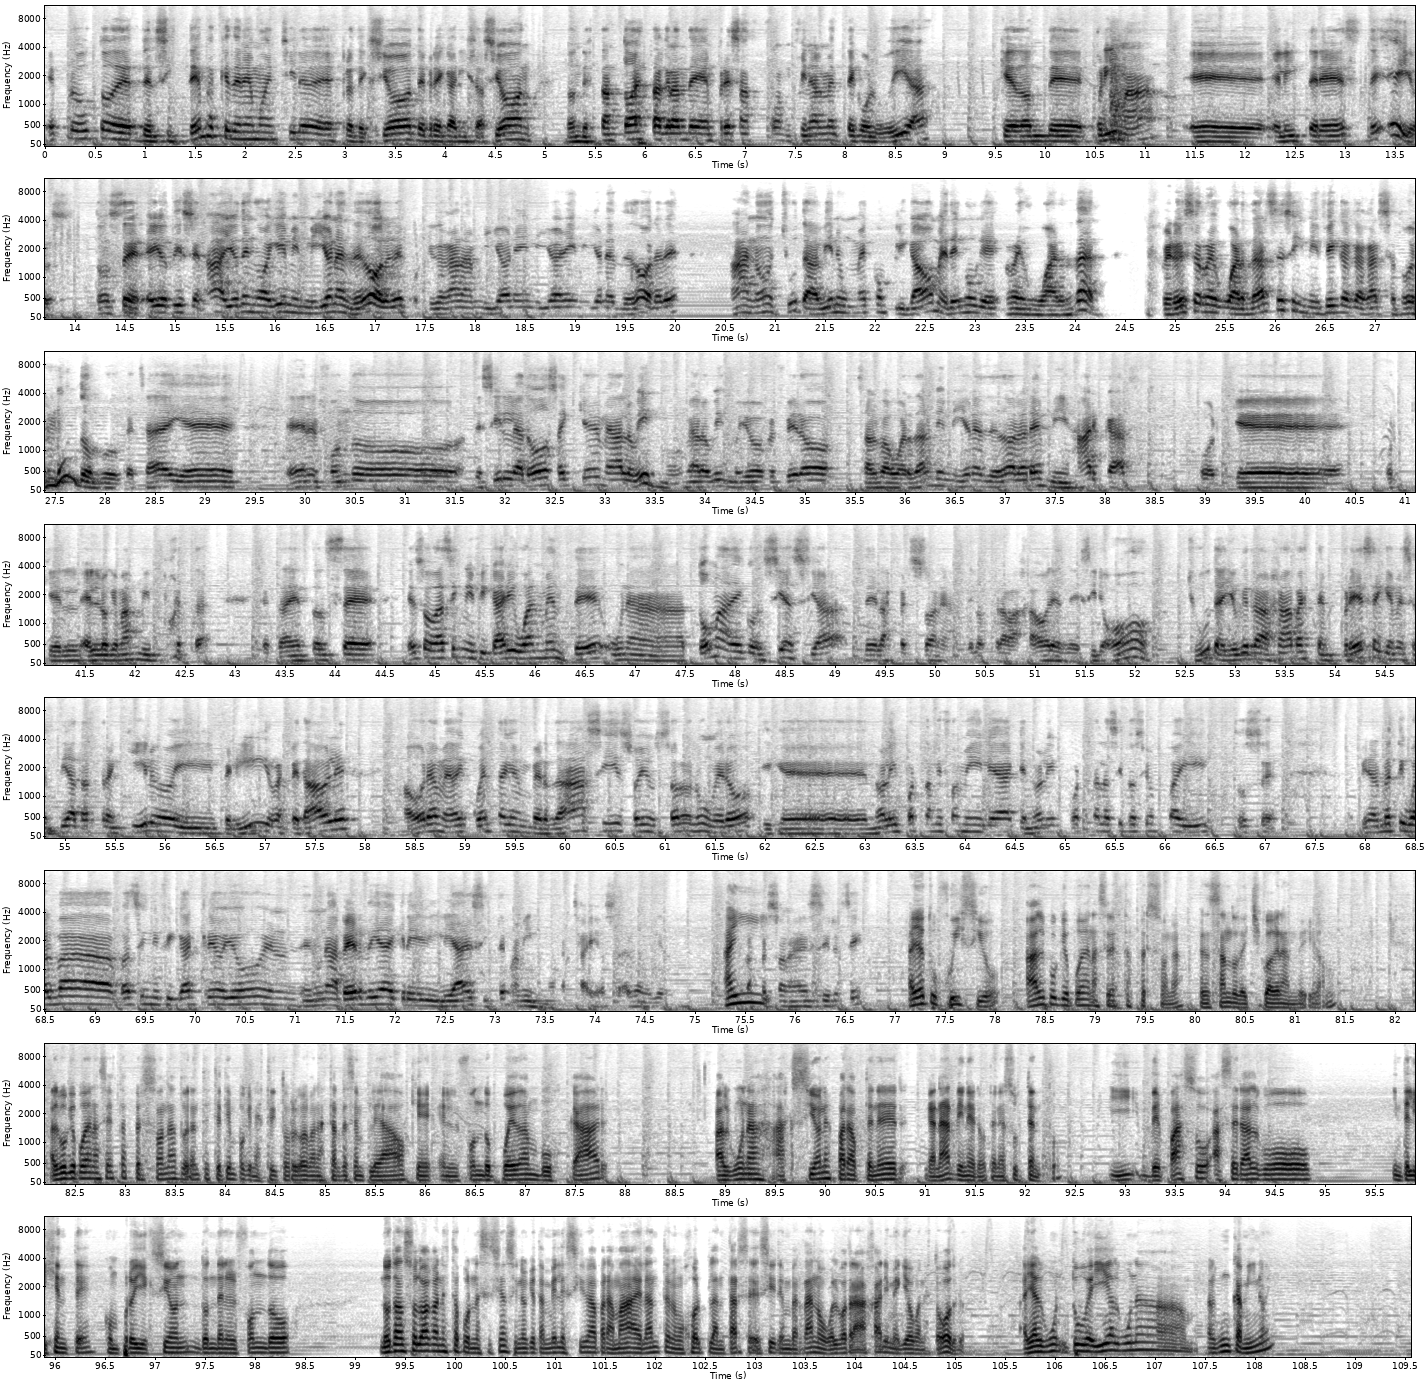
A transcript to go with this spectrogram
es producto del sistema que tenemos en Chile de desprotección, de precarización, donde están todas estas grandes empresas finalmente coludidas, que donde prima eh, el interés de ellos. Entonces ellos dicen, ah, yo tengo aquí mis millones de dólares, porque ganan millones y millones y millones de dólares. Ah, no, chuta, viene un mes complicado, me tengo que resguardar. Pero ese resguardarse significa cagarse a todo el mundo, ¿cachai? Y es, en el fondo decirle a todos, ¿sabes qué? Me da lo mismo, me da lo mismo. Yo prefiero salvaguardar mis millones de dólares, mis arcas, porque, porque es lo que más me importa. Entonces, eso va a significar igualmente una toma de conciencia de las personas, de los trabajadores, de decir, oh, chuta, yo que trabajaba para esta empresa y que me sentía tan tranquilo y feliz y respetable, ahora me doy cuenta que en verdad sí soy un solo número y que no le importa a mi familia, que no le importa la situación país. Entonces, finalmente igual va, a significar, creo yo, en, una pérdida de credibilidad del sistema mismo, ¿cachai? O sea, como que hay, las personas decir, sí. ¿Hay a tu juicio algo que pueden hacer estas personas, pensando de chico a grande, digamos? Algo que pueden hacer estas personas durante este tiempo que en estricto rigor van a estar desempleados, que en el fondo puedan buscar algunas acciones para obtener, ganar dinero, tener sustento, y de paso hacer algo inteligente, con proyección, donde en el fondo no tan solo hagan esto por necesidad, sino que también les sirva para más adelante a lo mejor plantarse decir, en verdad no vuelvo a trabajar y me quedo con esto otro. ¿Hay algún, ¿Tú veías alguna, algún camino ahí?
